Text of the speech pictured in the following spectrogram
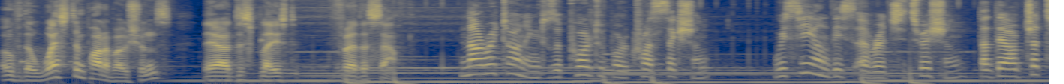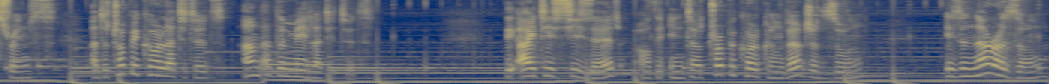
Over the western part of oceans, they are displaced further south. Now returning to the pole-to-pole cross-section, we see on this average situation that there are jet streams at the tropical latitudes and at the mid-latitudes. The ITCZ, or the Intertropical Convergence Zone, is a narrow zone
